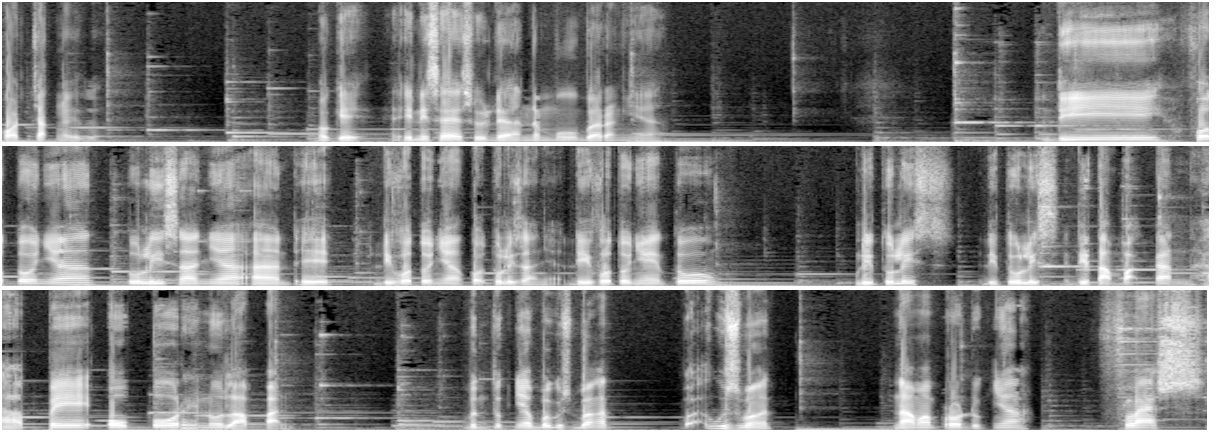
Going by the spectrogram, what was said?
Kocak gak itu? Oke ini saya sudah nemu barangnya. Di fotonya tulisannya ada di fotonya kok tulisannya? Di fotonya itu ditulis ditulis ditampakkan HP Oppo Reno 8 bentuknya bagus banget. Bagus banget. Nama produknya Flash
